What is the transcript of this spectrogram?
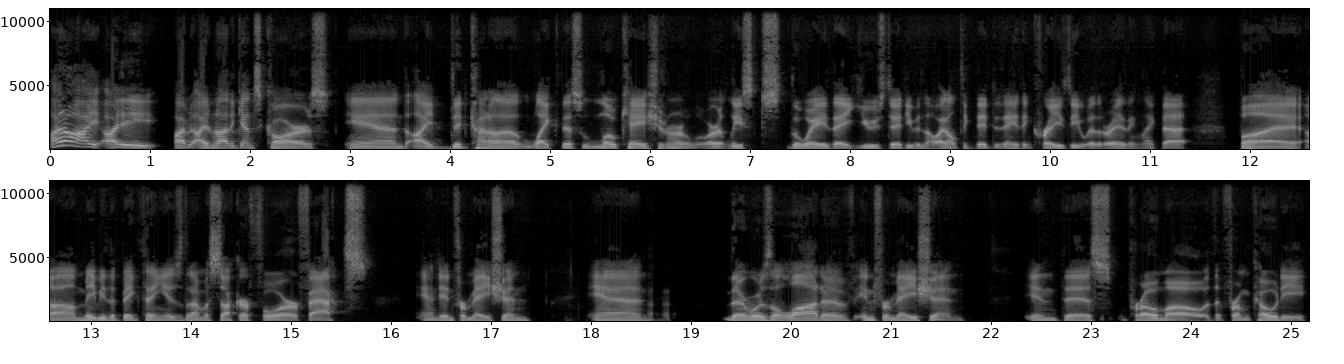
I don't. I I I'm, I'm not against cars, and I did kind of like this location, or or at least the way they used it. Even though I don't think they did anything crazy with it or anything like that. But um, maybe the big thing is that I'm a sucker for facts and information, and there was a lot of information in this promo that, from Cody,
